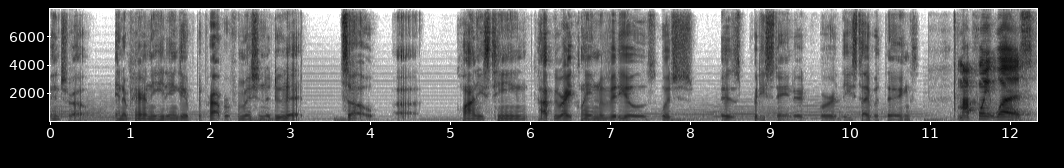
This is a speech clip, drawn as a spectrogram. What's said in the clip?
intro, and apparently he didn't get the proper permission to do that. So uh, Quanny's team copyright claimed the videos, which is pretty standard for these type of things. My point was,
